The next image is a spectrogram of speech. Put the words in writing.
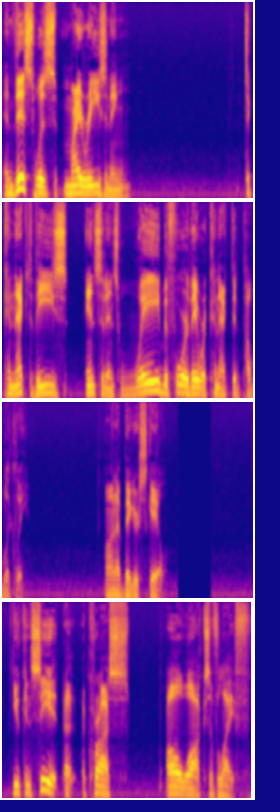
and this was my reasoning to connect these incidents way before they were connected publicly on a bigger scale. you can see it uh, across all walks of life.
